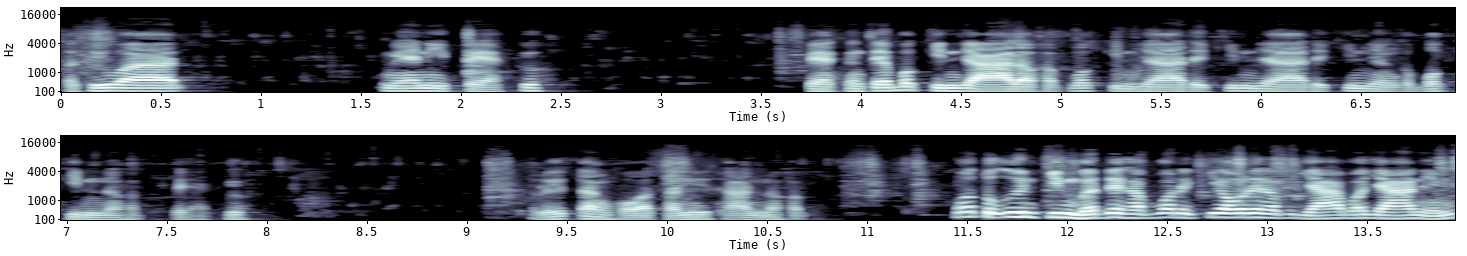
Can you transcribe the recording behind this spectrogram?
ก็ถือว่าแม่นี่แปลกอยู่ ลกตั้งแต่บ่กินยาแล้วครับบ่กินยาได้กินยาได้กินหยังกับบ่กินนะครับ แปลกอยู่เลยตั้งข้อสันนิษฐานนะครับว่าตัวอื่นกินเบิดได้ครับว่าได้เกี่ยวได้ครับยาบ่ยาเนี่ยมั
